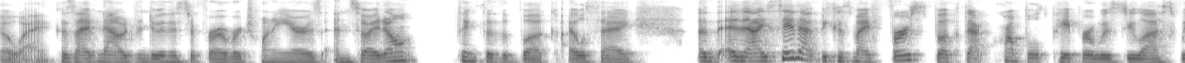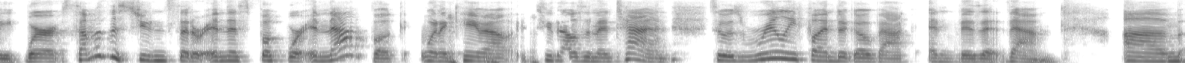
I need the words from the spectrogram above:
go away because I've now been doing this for over 20 years, and so I don't think that the book I will say, and I say that because my first book, that crumpled paper, was due last week. Where some of the students that are in this book were in that book when it came out in 2010, so it was really fun to go back and visit them. Um,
